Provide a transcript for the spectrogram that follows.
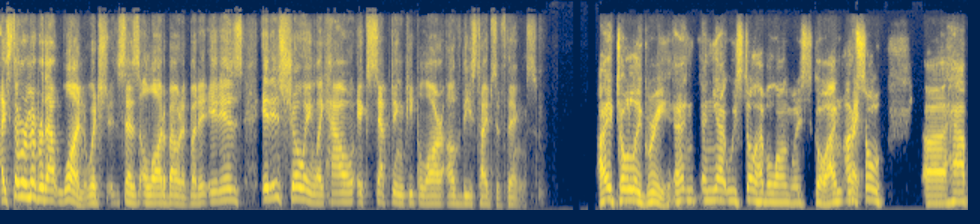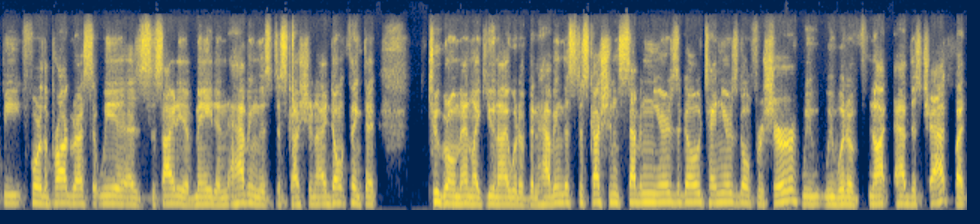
I still remember that one, which says a lot about it. But it, it is it is showing like how accepting people are of these types of things. I totally agree, and and yet we still have a long ways to go. I'm I'm right. so uh, happy for the progress that we as society have made in having this discussion. I don't think that two grown men like you and I would have been having this discussion seven years ago, 10 years ago for sure. We, we would have not had this chat, but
